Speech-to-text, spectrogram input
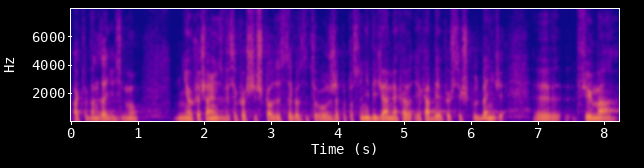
aktu wandalizmu, nie określając wysokości szkody z tego tytułu, że po prostu nie wiedziałem, jaka, jaka wielkość tych szkód będzie. Firma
